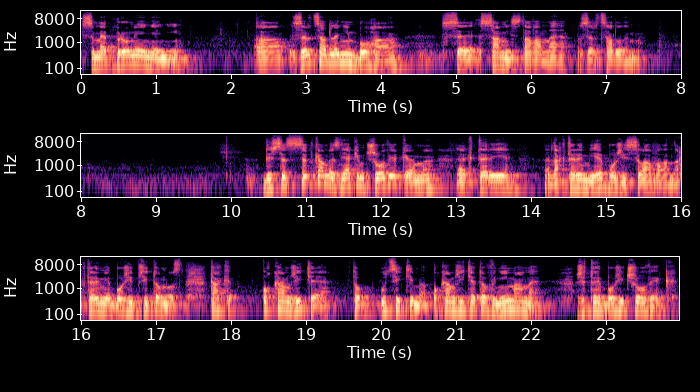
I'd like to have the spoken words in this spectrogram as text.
jsme proměněni a zrcadlením Boha se sami stáváme zrcadlem. Když se setkáme s nějakým člověkem, který, na kterém je Boží slava, na kterém je Boží přítomnost, tak okamžitě to ucítíme, okamžitě to vnímáme, že to je Boží člověk.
